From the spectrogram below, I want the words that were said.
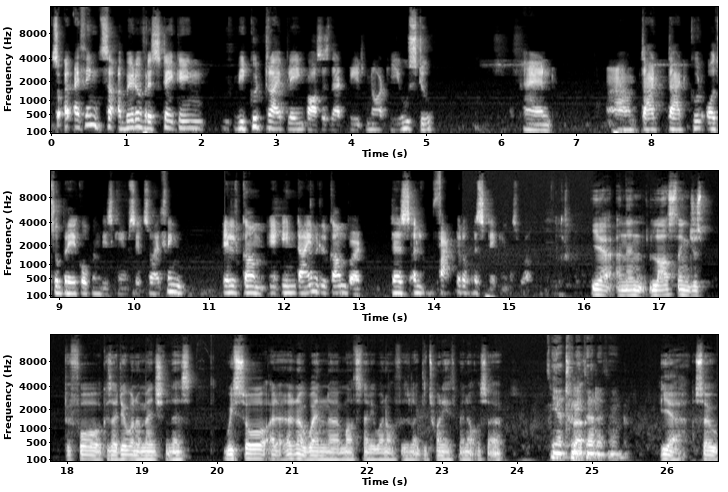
So I, I think a bit of risk taking. We could try playing passes that we're not used to, and um, that that could also break open these game states. So I think it'll come in time. It'll come, but there's a factor of risk taking as well. Yeah, and then last thing, just before, because I do want to mention this, we saw I don't know when uh, Martinelli went off. It was like the twentieth minute or so. Yeah, twenty third, I think. Yeah. So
